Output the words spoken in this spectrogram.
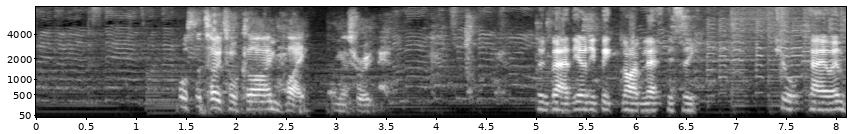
Anybody understands what that What's the total climb height on this route? no matter what you've been through. Too bad. The only big climb left is the short KOM.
